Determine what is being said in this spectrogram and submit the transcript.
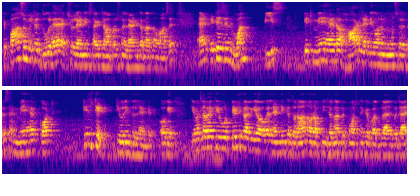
कि 500 मीटर दूर है एक्चुअल लैंडिंग साइट जहाँ पर उसने लैंड करना था वहाँ से। And it is in one piece it may had a hard landing on a moon surface and may have got tilted during the landed okay कि मतलब है कि वो टिल्ट कर गया होगा लैंडिंग के दौरान और अपनी जगह पे पहुँचने के बाद बजाय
